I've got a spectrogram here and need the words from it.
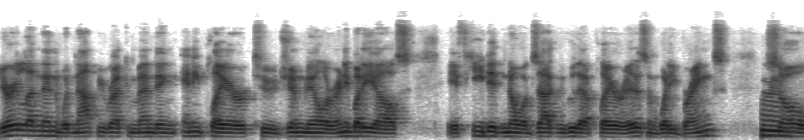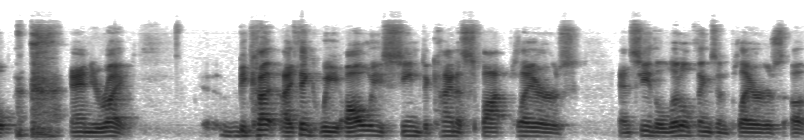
Jere Lehtinen would not be recommending any player to Jim Nill or anybody else if he didn't know exactly who that player is and what he brings. Mm. So, and you're right. Because I think we always seem to kind of spot players and see the little things in players uh,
